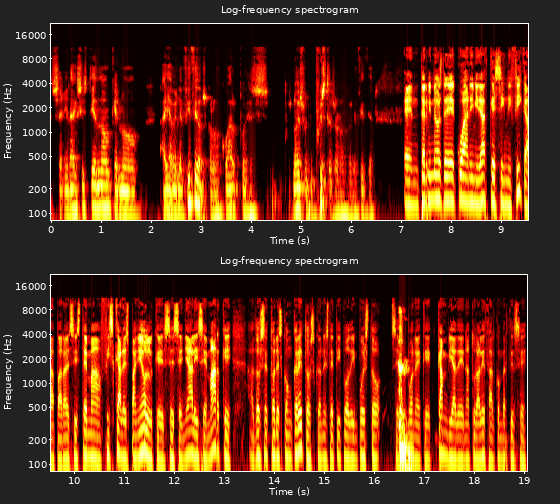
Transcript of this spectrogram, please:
seguirá existiendo, aunque no, haya beneficios, con lo cual, pues, pues no es un impuesto, son los beneficios. En términos de ecuanimidad, ¿qué significa para el sistema fiscal español que se señale y se marque a dos sectores concretos con este tipo de impuesto se supone que cambia de naturaleza al convertirse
